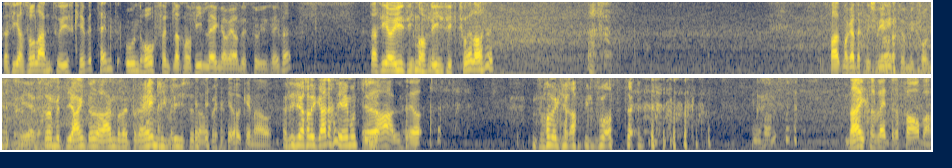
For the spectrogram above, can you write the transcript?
dass ihr so lange zu uns gehebt habt und hoffentlich noch viel länger werdet zu uns heben. Dass ihr uns immer fleissig zulässt. Das, das fällt mir gerade ein bisschen schwierig, zu mich konzentrieren. Es kommen die ein oder anderen Tränen fließen ab. Ja, genau. Es ist ja gerade ein bisschen emotional. Ja. Und zwar wegen der Raffi Geburtstag. Nein, Ich blättern die Farbe ab.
